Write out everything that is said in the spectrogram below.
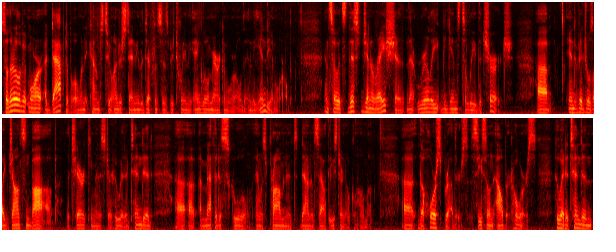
So they're a little bit more adaptable when it comes to understanding the differences between the Anglo-American world and the Indian world. And so it's this generation that really begins to lead the church. Uh, individuals like Johnson Bob, the Cherokee minister who had attended uh, a, Methodist school and was prominent down in southeastern Oklahoma. Uh, the Horse brothers, Cecil and Albert Horse, who had attended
